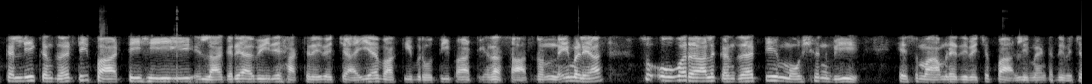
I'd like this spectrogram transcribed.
ਕੱਲੀ ਕੰਜ਼ਰਵੇਟਿਵ ਪਾਰਟੀ ਹੀ ਲੱਗ ਰਿਹਾ ਵੀ ਇਹਦੇ ਹੱਕ ਦੇ ਵਿੱਚ ਆਈ ਹੈ, ਬਾਕੀ ਵਿਰੋਧੀ ਪਾਰਟੀਆਂ ਦਾ ਸਾਥ ਉਹਨਾਂ ਨੂੰ ਨਹੀਂ ਮਿਲਿਆ। ਸੋ ਓਵਰਆਲ ਕੰਜ਼ਰਵੇਟਿਵ ਮੋਸ਼ਨ ਵੀ ਇਸ ਮਾਮਲੇ ਦੇ ਵਿੱਚ ਪਾਰਲੀਮੈਂਟ ਦੇ ਵਿੱਚ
